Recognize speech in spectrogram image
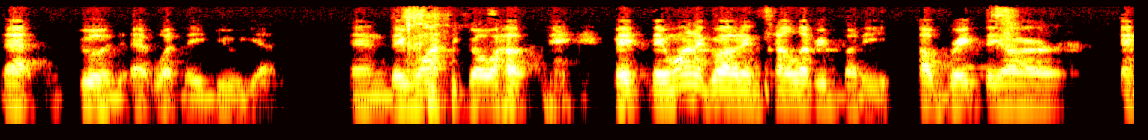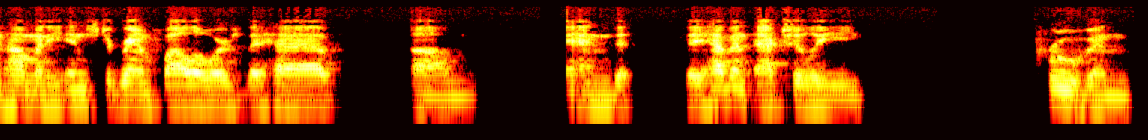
that good at what they do yet. And they want to go out. They they want to go out and tell everybody how great they are and how many Instagram followers they have, um, and they haven't actually proven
